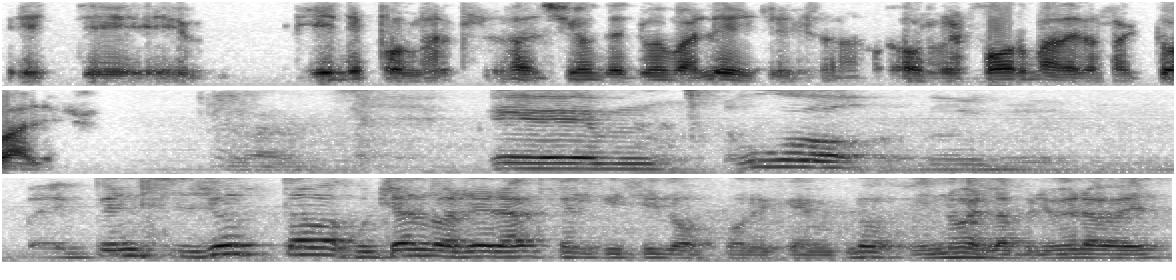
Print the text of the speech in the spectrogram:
este, viene por la sanción de nuevas leyes o reforma de las actuales. Eh, Hugo, eh, yo estaba escuchando ayer a Axel Kicillof, por ejemplo, y no es la primera vez,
